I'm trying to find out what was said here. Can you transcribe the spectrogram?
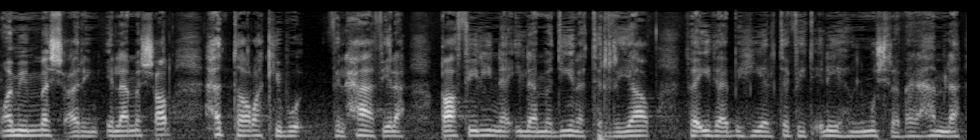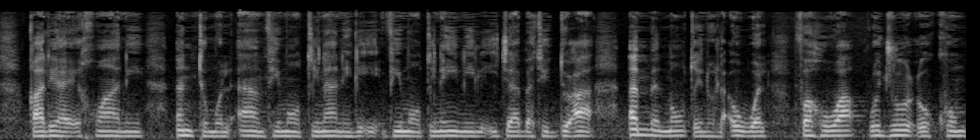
ومن مشعر إلى مشعر حتى ركبوا في الحافلة قافلين إلى مدينة الرياض فإذا به يلتفت إليهم المشرف الحملة قال يا إخواني أنتم الآن في موطنان في موطنين لإجابة الدعاء أما الموطن الأول فهو رجوعكم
